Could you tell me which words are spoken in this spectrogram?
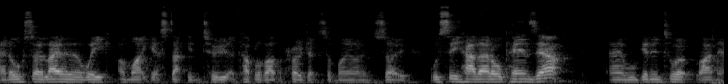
And also later in the week, I might get stuck into a couple of other projects of my own. So we'll see how that all pans out and we'll get into it right now.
